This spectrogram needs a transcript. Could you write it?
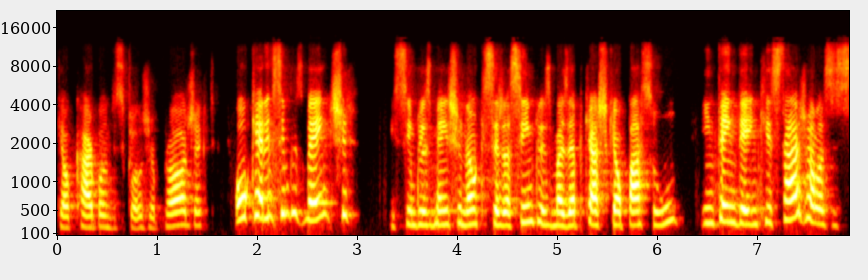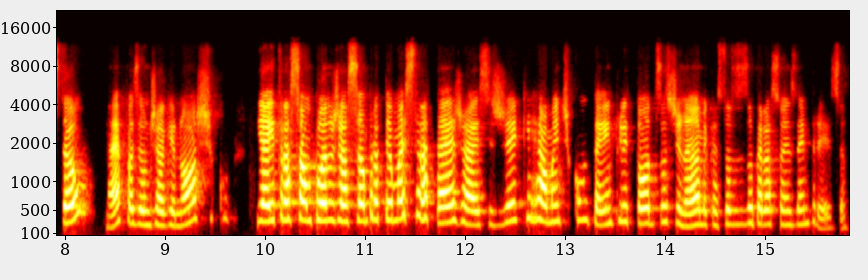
que é o Carbon Disclosure Project, ou querem simplesmente, e simplesmente não que seja simples, mas é porque acho que é o passo um, entender em que estágio elas estão, né, fazer um diagnóstico, e aí traçar um plano de ação para ter uma estratégia ASG que realmente contemple todas as dinâmicas, todas as operações da empresa.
